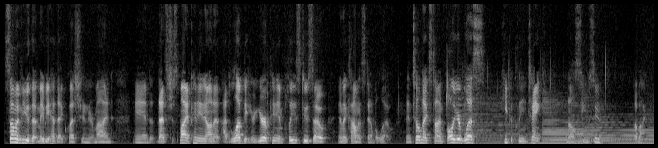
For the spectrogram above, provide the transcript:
some of you that maybe had that question in your mind, and that's just my opinion on it. I'd love to hear your opinion. Please do so in the comments down below. And until next time, follow your bliss, keep a clean tank, and I'll see you soon. Bye-bye.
